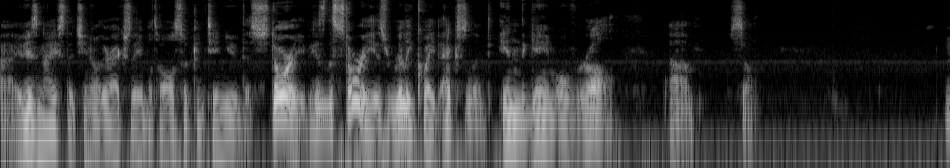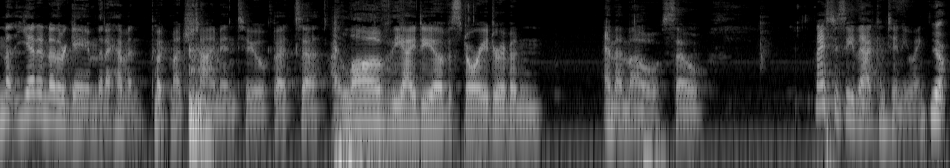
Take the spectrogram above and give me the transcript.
uh, it is nice that, you know, they're actually able to also continue the story because the story is really quite excellent in the game overall. Um, so yet another game that I haven't put much time into, but uh, I love the idea of a story driven MMO, so nice to see that continuing. Yep.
